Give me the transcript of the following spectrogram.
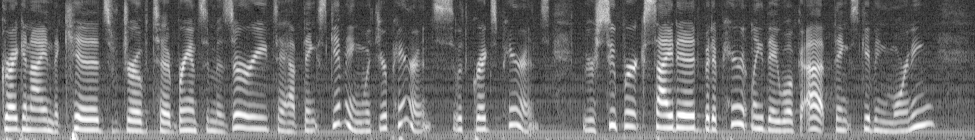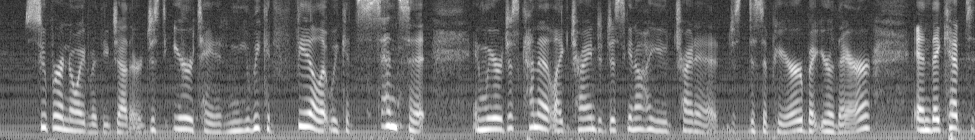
Greg and I and the kids, drove to Branson, Missouri, to have Thanksgiving with your parents, with Greg's parents. We were super excited, but apparently they woke up Thanksgiving morning super annoyed with each other, just irritated, and we could feel it, we could sense it, and we were just kind of like trying to just, you know, how you try to just disappear, but you're there, and they kept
